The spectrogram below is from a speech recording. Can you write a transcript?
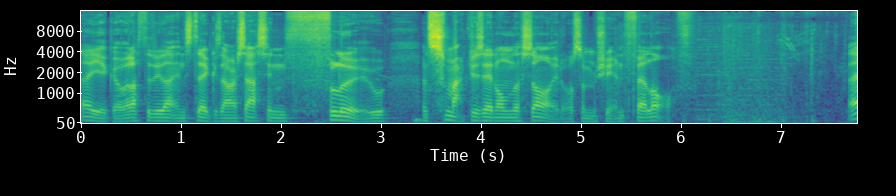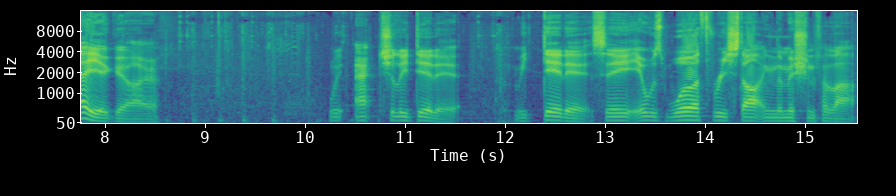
There you go, we'll have to do that instead because our assassin flew and smacked his head on the side or some shit and fell off. There you go. We actually did it. We did it. See, it was worth restarting the mission for that.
